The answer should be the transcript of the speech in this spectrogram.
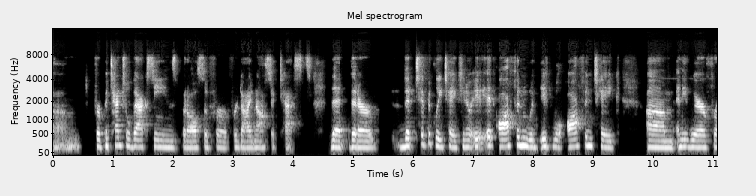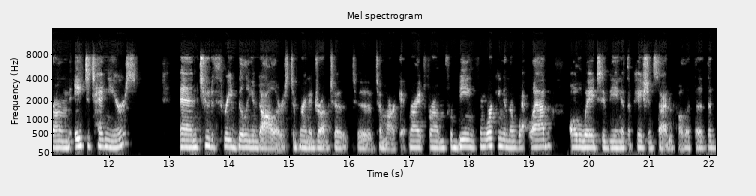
um, for potential vaccines, but also for for diagnostic tests that that are that typically takes you know it, it often would it will often take um, anywhere from eight to ten years and two to three billion dollars to bring a drug to to to market right? From from being from working in the wet lab all the way to being at the patient side. We call that the, the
